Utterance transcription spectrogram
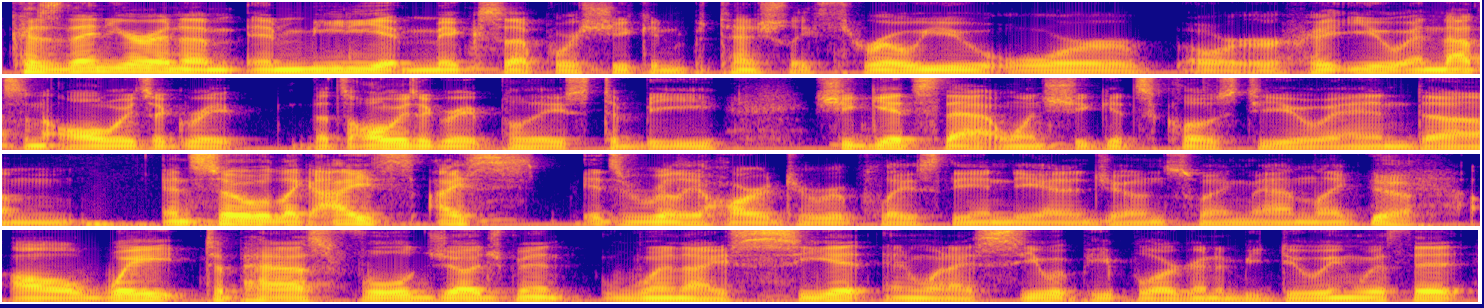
because then you're in an immediate mix-up where she can potentially throw you or or hit you, and that's an always a great that's always a great place to be. She gets that once she gets close to you, and um and so like I, I it's really hard to replace the Indiana Jones swing, man. Like yeah. I'll wait to pass full judgment when I see it and when I see what people are going to be doing with it.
